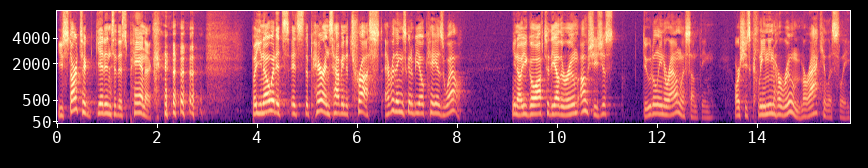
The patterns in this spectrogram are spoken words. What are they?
You start to get into this panic. but you know what? It's, it's the parents having to trust everything's going to be okay as well. You know, you go off to the other room. Oh, she's just doodling around with something. Or she's cleaning her room miraculously.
